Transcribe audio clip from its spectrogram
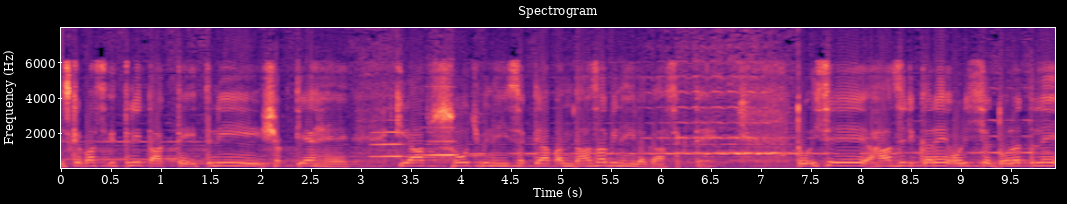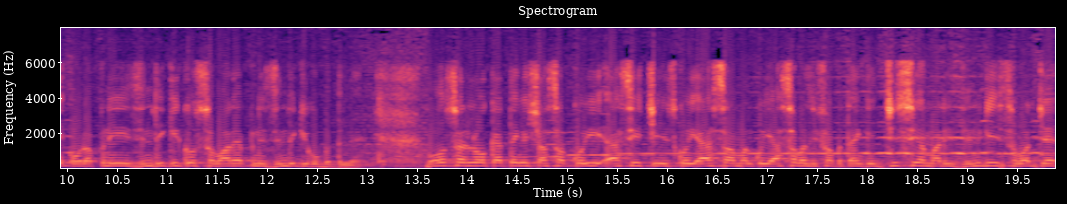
इसके पास इतनी ताकतें, इतनी शक्तियाँ हैं कि आप सोच भी नहीं सकते, आप अंदाज़ा भी नहीं लगा सकते। तो इसे हाजिर करें और इससे दौलत लें और अपनी ज़िंदगी को, संवारें अपनी ज़िंदगी को बदलें। बहुत सारे लोग कहते हैं कि शाह साहब, कोई ऐसी चीज़, कोई ऐसा अमल, कोई ऐसा वजीफ़ा बताएँ कि जिससे हमारी ज़िंदगी संवर जाए,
